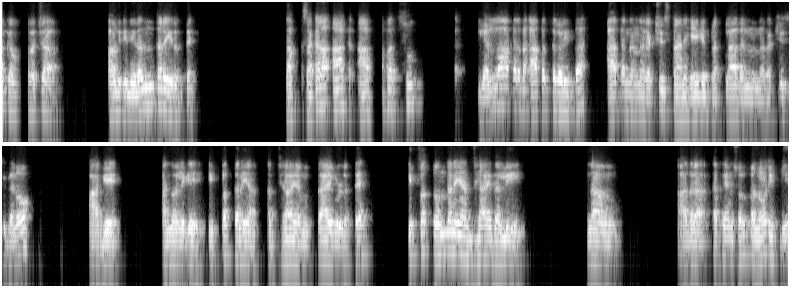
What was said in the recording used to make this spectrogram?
ಕವಚ ಅವನಿಗೆ ನಿರಂತರ ಇರುತ್ತೆ. ಸಕಲ ಆಪತ್ಸು, ಎಲ್ಲಾ ತರದ ಆಪತ್ತುಗಳಿಂದ ಆತನನ್ನ ರಕ್ಷಿಸ್ತಾನೆ, ಹೇಗೆ ಪ್ರಹ್ಲಾದನನ್ನ ರಕ್ಷಿಸಿದನೋ ಹಾಗೆ ಅನ್ನೋಲಿಗೆ ಇಪ್ಪತ್ತನೆಯ ಅಧ್ಯಾಯ ಮುಕ್ತಾಯಗೊಳ್ಳುತ್ತೆ. ಇಪ್ಪತ್ತೊಂದನೆಯ ಅಧ್ಯಾಯದಲ್ಲಿ ನಾವು ಅದರ ಕಥೆಯನ್ನು ಸ್ವಲ್ಪ ನೋಡಿದ್ವಿ.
